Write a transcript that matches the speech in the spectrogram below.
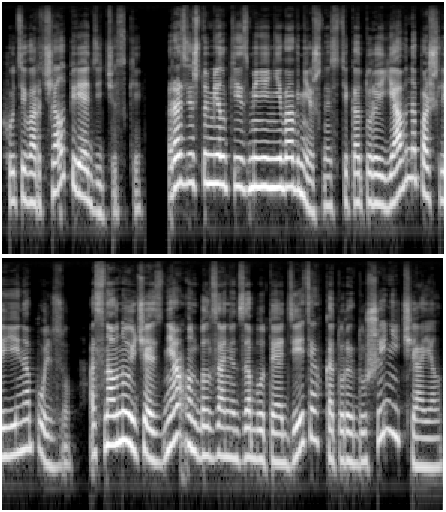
хоть и ворчал периодически. Разве что мелкие изменения во внешности, которые явно пошли ей на пользу. Основную часть дня он был занят заботой о детях, в которых души не чаял.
